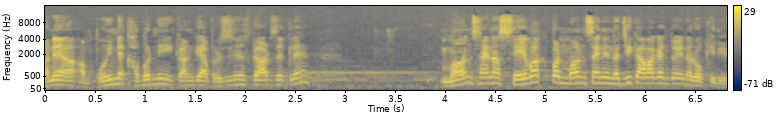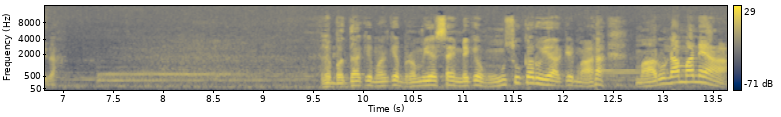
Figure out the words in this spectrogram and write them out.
અને કોઈને ખબર નહીં, કારણ કે આ પ્રેસિડેન્ટ ગાર્ડ્સ એટલે મહન સાંઈના સેવક, પણ મહન સાંઈની નજીક આવા ગયા તો એને રોકી દીધા. એટલે બધા કે મને કે બ્રહ્મવીર સાહેબ, મેં કે હું શું કરું યાર, કે મારા મારું ના માને આ.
